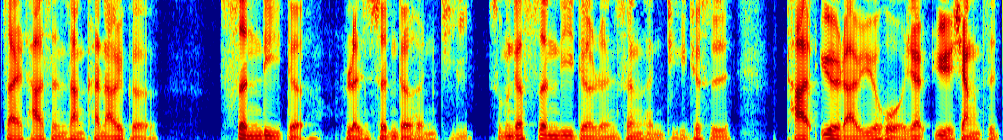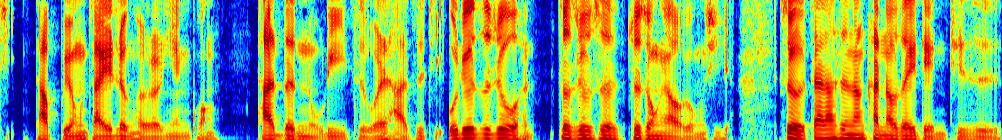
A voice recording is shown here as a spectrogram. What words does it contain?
在他身上看到一个胜利的人生的痕迹。什么叫胜利的人生痕迹？就是他越来越活越越像自己，他不用在意任何人眼光。他的努力只为他自己，我觉得这就很，这就是最重要的东西。所以在他身上看到这一点，其实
